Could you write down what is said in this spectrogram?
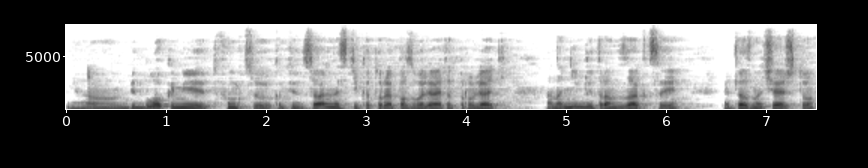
А, имеет функцию конфиденциальности, которая позволяет отправлять анонимные транзакции. Это означает, что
